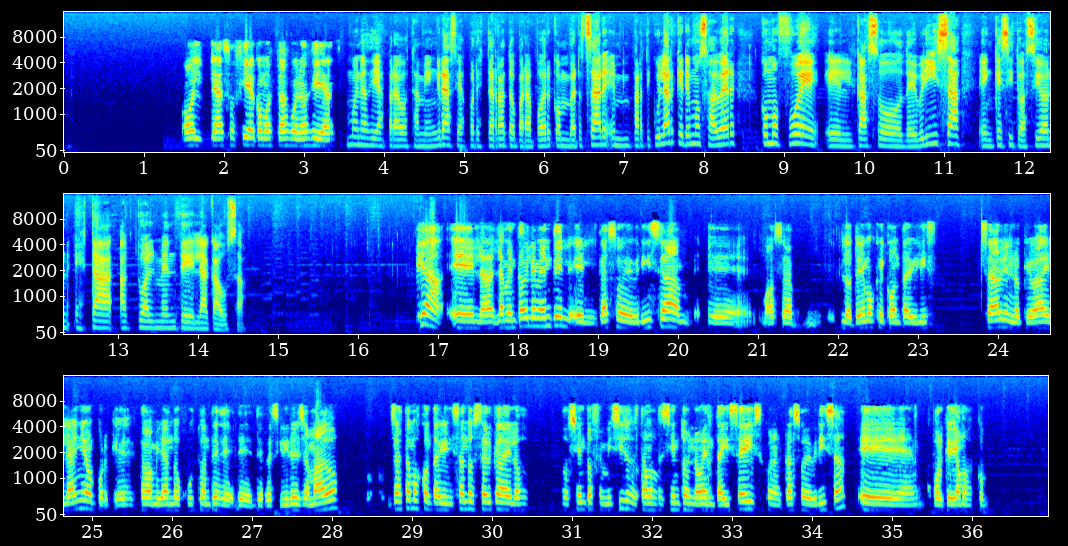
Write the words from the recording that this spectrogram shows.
Hola Sofía, ¿cómo estás? Buenos días. Buenos días para vos también. Gracias por este rato para poder conversar. En particular queremos saber cómo fue el caso de Brisa, en qué situación está actualmente la causa. Mira, eh, lamentablemente el, caso de Brisa, eh, o sea, lo tenemos que contabilizar en lo que va del año, porque estaba mirando justo antes de, recibir el llamado, ya estamos contabilizando cerca de los 200 femicidios, estamos en 196 con el caso de Brisa, eh, porque digamos,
